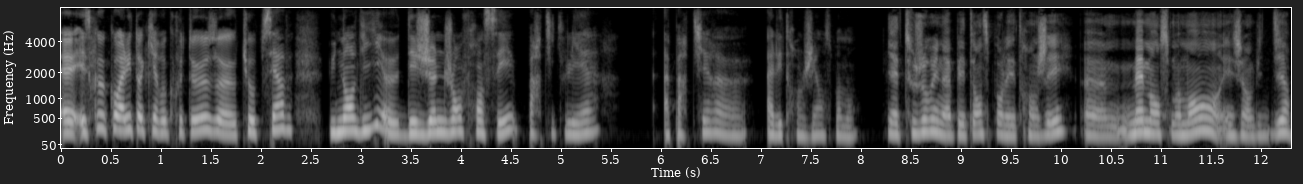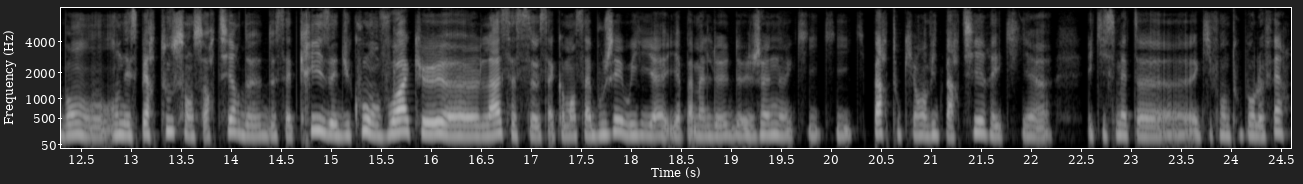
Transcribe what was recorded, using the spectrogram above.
Euh, est-ce que Coralie, toi qui es recruteuse, tu observes une envie des jeunes gens français particulière à partir à l'étranger en ce moment? Il y a toujours une appétence pour l'étranger, euh, même en ce moment. Et j'ai envie de dire, bon, on espère tous en sortir de, cette crise. Et du coup, on voit que euh, là, ça, commence à bouger. Oui, il y a, pas mal de, jeunes qui, partent ou qui ont envie de partir et qui, euh, se mettent, qui font tout pour le faire.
